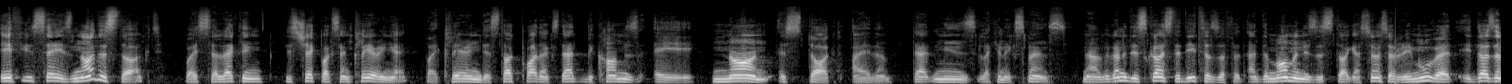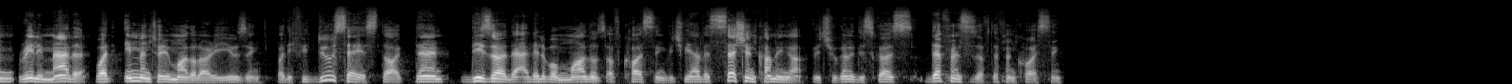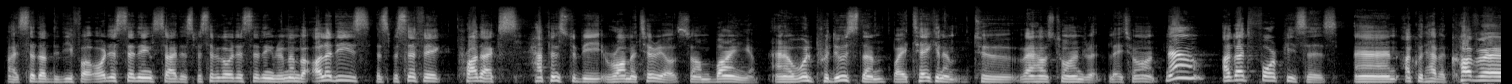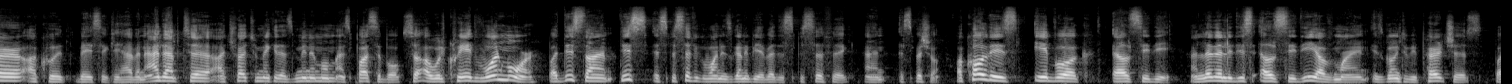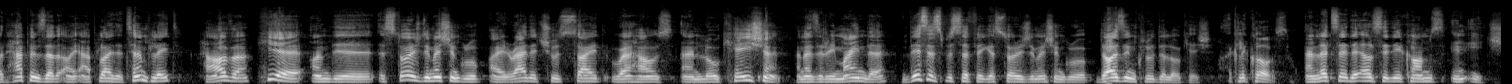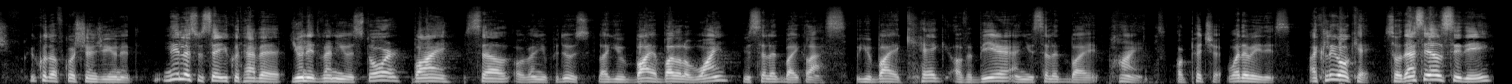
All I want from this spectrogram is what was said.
If you say it's not stocked, by selecting this checkbox and clearing it, by clearing the stock products, that becomes a non-stocked item that means like an expense. Now we're going to discuss the details of it. At the moment is a stock. As soon as I remove it, it doesn't really matter what inventory model are you using. But if you do say stock, then these are the available models of costing, which we have a session coming up, which we're going to discuss differences of different costing. I set up the default order setting, set the specific order setting. Remember, all of these specific products happens to be raw materials, so I'm buying them. And I will produce them by taking them to warehouse 200 later on. Now, I got four pieces and I could have a cover, I could basically have an adapter. I try to make it as minimum as possible. So I will create one more, but this time, this specific one is going to be a bit specific and special. i call this ebook LCD. And literally this LCD of mine is going to be purchased, but happens that I apply the template. However, here on the storage dimension group, I rather choose site, warehouse, and location. And as a reminder, this specific storage dimension group does include the location. I click close. And let's say the LCD comes in each. You could, of course, change a unit. Needless to say, you could have a unit when you store, buy, sell, or when you produce. Like you buy a bottle of wine, you sell it by glass. You buy a keg of a beer and you sell it by pint or pitcher, whatever it is. I click OK. So that's the LCD.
